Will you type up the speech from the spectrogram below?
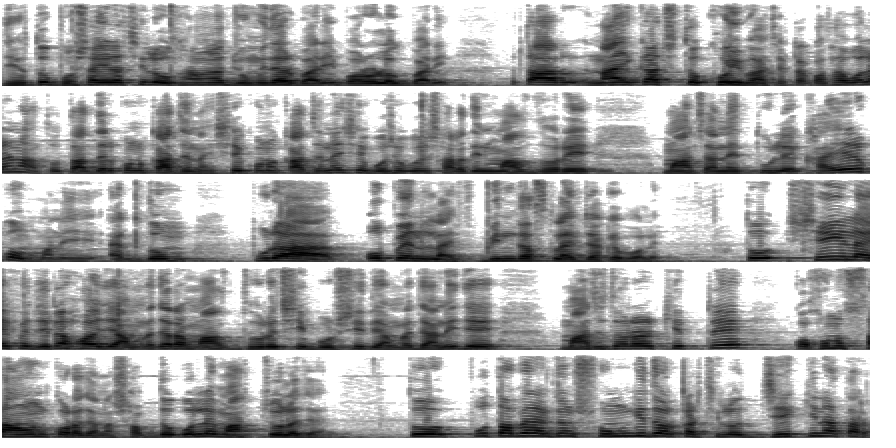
যেহেতু গোসাইরা ছিল ওখানে জমিদার বাড়ি বড়লোক বাড়ি, তো তার নাই কাজ তো খই ভাজ, একটা কথা বলে না? তো তাদের কোনো কাজ নাই, সে কোনো কাজ নাই, সে বসে বসে সারাদিন মাছ ধরে, মাছ আনে, তুলে খায়, এরকম মানে একদম পুরা ওপেন লাইফ বিন্দাস লাইফ যাকে বলে। তো সেই লাইফে যেটা হয় যে আমরা যারা মাছ ধরেছি, বড়শি দিয়ে, আমরা জানি যে মাছ ধরার ক্ষেত্রে কখনো সাউন্ড করা যায় না, শব্দ করলে মাছ চলে যায়। তো প্রতাপের একজন সঙ্গী দরকার ছিল, যে কিনা তার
